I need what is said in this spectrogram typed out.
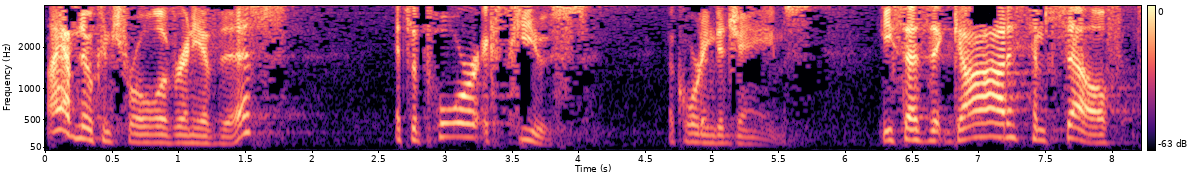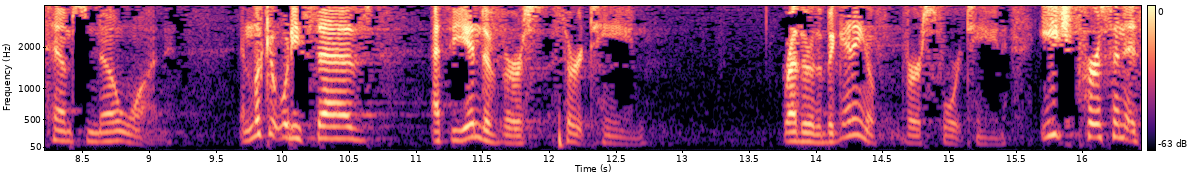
I have no control over any of this. It's a poor excuse, according to James. He says that God Himself tempts no one. And look at what He says at the end of verse 13 rather, the beginning of verse 14. Each person is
